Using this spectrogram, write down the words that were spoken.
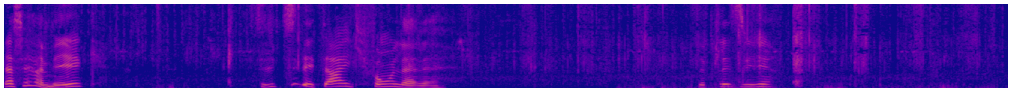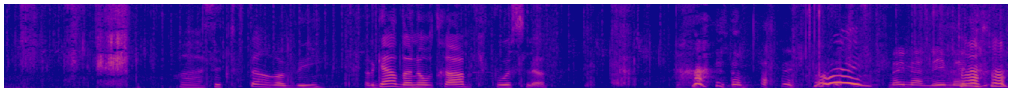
La céramique. C'est des petits détails qui font le, plaisir. Ah, c'est tout enrobé. Regarde un autre arbre qui pousse là. Oui! Même année, même, même temps,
